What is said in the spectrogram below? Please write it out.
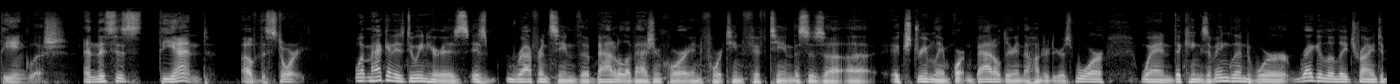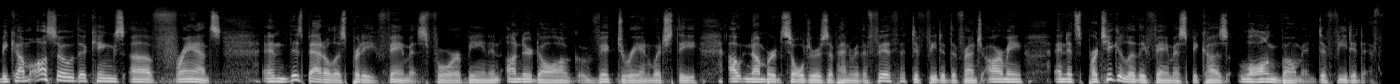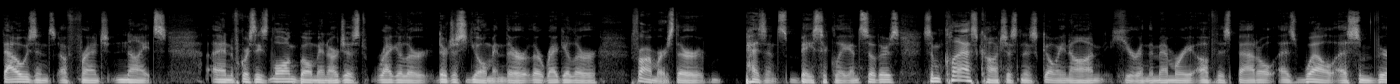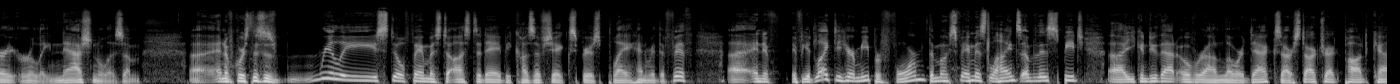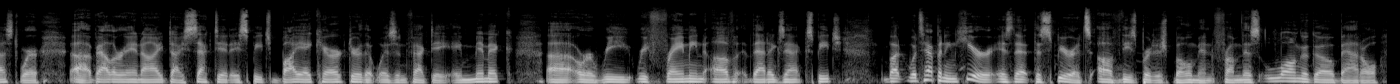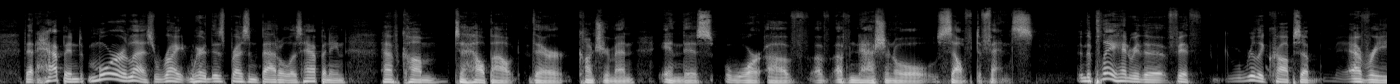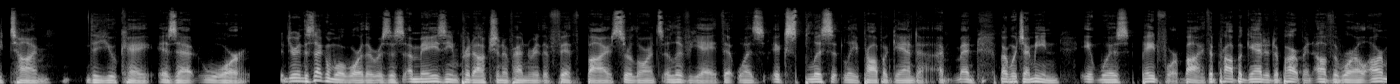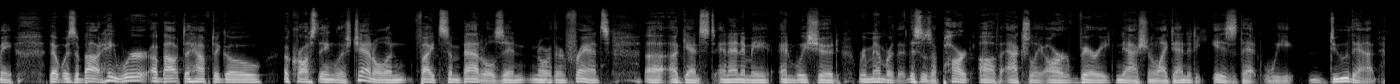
the English. And this is the end of the story what Machen is doing here is is referencing the Battle of Agincourt in 1415. This is a, a extremely important battle during the Hundred Years' War when the kings of England were regularly trying to become also the kings of France. And this battle is pretty famous for being an underdog victory in which the outnumbered soldiers of Henry V defeated the French army. And it's particularly famous because longbowmen defeated thousands of French knights. And of course, these longbowmen are just regular, they're just yeomen, they're, they're regular farmers. They're peasants, basically. And so there's some class consciousness going on here in the memory of this battle, as well as some very early nationalism. Uh, and of course, this is really still famous to us today because of Shakespeare's play Henry V. Uh, and if, if you'd like to hear me perform the most famous lines of this speech, uh, you can do that over on Lower Decks, our Star Trek podcast, where uh, Valerie and I dissected a speech by a character that was, in fact, a, a mimic uh, or a re- reframing of that exact speech. But what's happening here is that the spirits of these British bowmen from this long ago battle that happened more or less right where this present battle is happening have come to help out their countrymen in this war of, of, of national self defense. The play Henry V really crops up every time the UK is at war. During the Second World War, there was this amazing production of Henry V by Sir Laurence Olivier that was explicitly propaganda, and by which I mean it was paid for by the propaganda department of the Royal Army. That was about, hey, we're about to have to go across the English Channel and fight some battles in northern France uh, against an enemy, and we should remember that this is a part of actually our very national identity is that we do that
